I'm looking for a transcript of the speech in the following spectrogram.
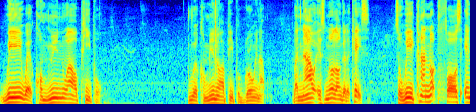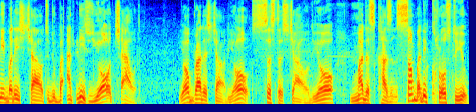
We were communal people. We were communal people growing up. But now it's no longer the case. So we cannot force anybody's child to do, but at least your child, your brother's child, your sister's child, your mother's cousin, somebody close to you,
